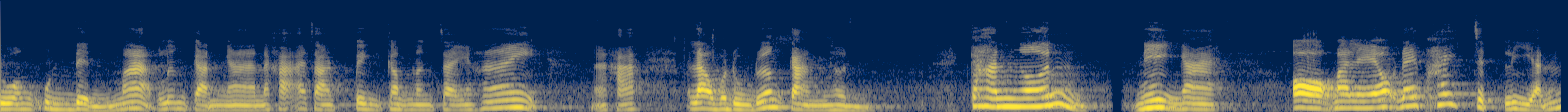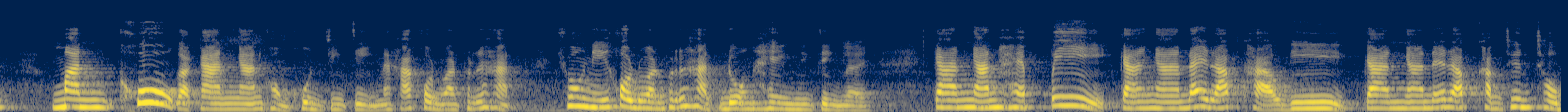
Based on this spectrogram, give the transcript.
ดวงคุณเด่นมากเรื่องการงานนะคะ อาจารย์เป็นกำลังใจให้นะคะ เรามาดูเรื่องการเงิน การเงินนี่ไงออกมาแล้วได้ไพ่เจ็ดเหรียญมันคู่กับการงานของคุณจริง ๆนะคะ คนวันพฤหัสช่วงนี้คนวันพฤหัสดวงเฮงจริง ๆ เลย การงานแฮปปี้ การงานได้รับข่าวดี การงานได้รับคำชื่นชม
